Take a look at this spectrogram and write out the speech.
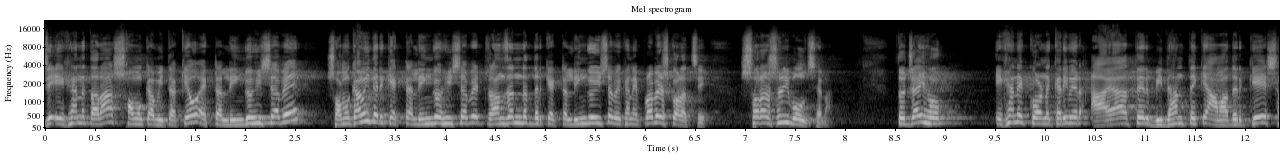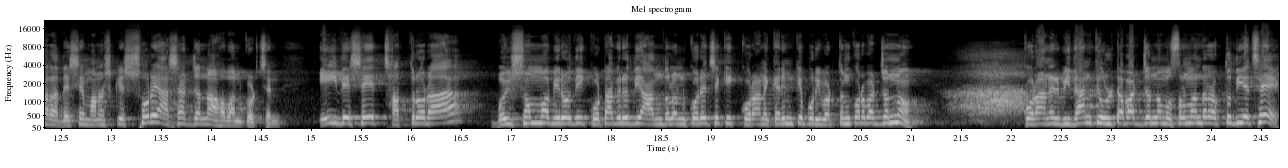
যে এখানে তারা সমকামিতাকেও একটা লিঙ্গ হিসাবে, সমকামীদেরকে একটা লিঙ্গ হিসাবে ট্রান্সজেন্ডারদেরকে একটা লিঙ্গ হিসাবে এখানে প্রবেশ করাচ্ছে। সরাসরি বলছে না। তো যাই হোক, এখানে কোরআন কারিমের আয়াতের বিধান থেকে আমাদেরকে সারা দেশের মানুষকে সরে আসার জন্য আহ্বান করছেন। এই দেশে ছাত্ররা বৈষম্য বিরোধী, কোটা বিরোধী আন্দোলন করেছে কি কোরআন করিমকে পরিবর্তন করবার জন্য? কোরআনের বিধানকে উল্টাবার জন্য মুসলমানরা রক্ত দিয়েছে?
